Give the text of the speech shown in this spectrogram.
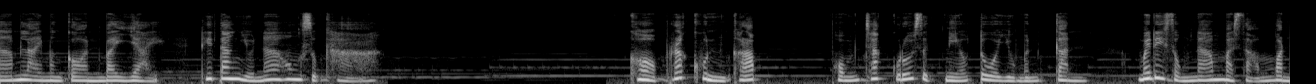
น้ำลายมังกรใบใหญ่ที่ตั้งอยู่หน้าห้องสุขา ขอบพระคุณครับ ผมชักรู้สึกเหนียวตัวอยู่เหมือนกัน ไม่ได้ส่งน้ำมาสามวัน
